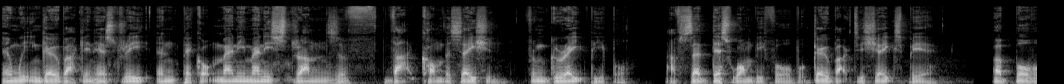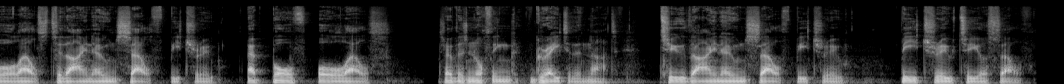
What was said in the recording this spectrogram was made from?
And we can go back in history and pick up many, many strands of that conversation from great people. I've said this one before, but go back to Shakespeare. Above all else, to thine own self be true. Above all else. So there's nothing greater than that. To thine own self be true. Be true to yourself.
